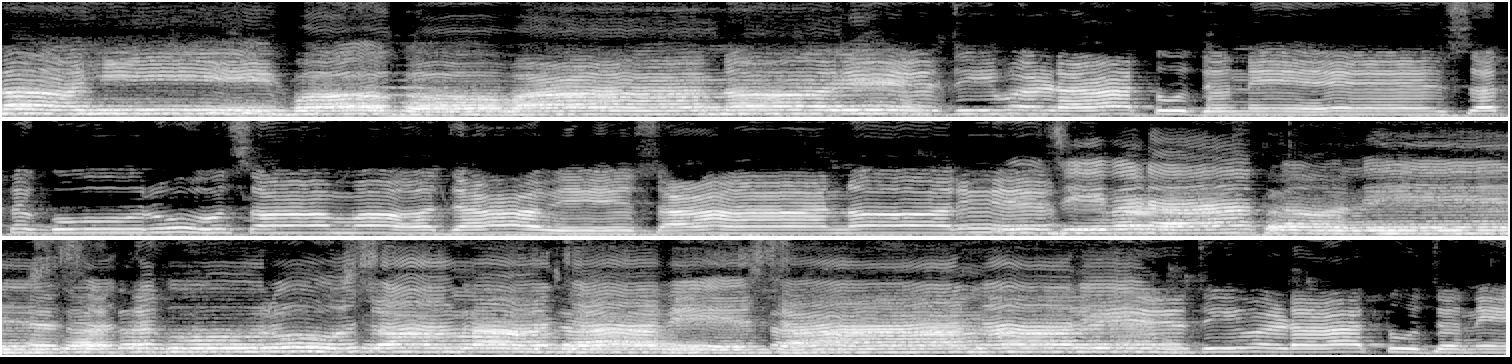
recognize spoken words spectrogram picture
નહીં ભગવાન તુજને સતગુરુ સમજાવે શાન રે. જીવડા તને સતગુરુ સમજાવે શાન રે. જીવડા તુજને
